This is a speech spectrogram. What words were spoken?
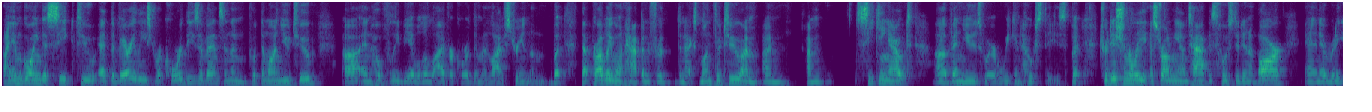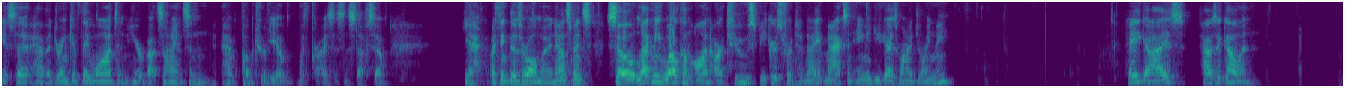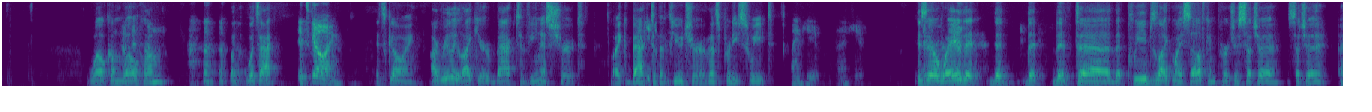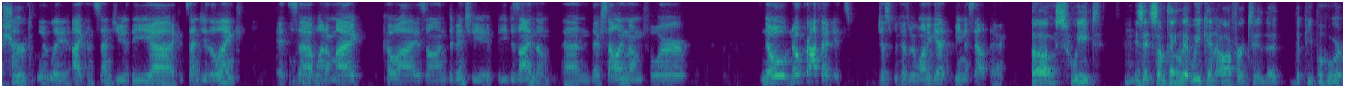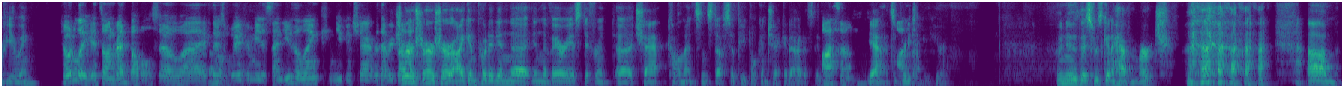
I am going to seek to, at the very least, record these events and then put them on YouTube uh, and hopefully be able to live record them and live stream them. But that probably won't happen for the next month or two. I'm I'm I'm seeking out uh, venues where we can host these. But traditionally, Astronomy on Tap is hosted in a bar, and everybody gets to have a drink if they want and hear about science and have pub trivia with prizes and stuff. So, yeah, I think those are all my announcements. So, let me welcome on our two speakers for tonight. Max and Amy, do you guys want to join me? Hey, guys, how's it going? Welcome, welcome. what, what's that? It's going. It's going. I really like your Back to Venus shirt, like Back to the Future. That's pretty sweet. Thank you. Thank you. Is there a way that that that that uh, that plebes like myself can purchase such a such a, a shirt? Absolutely, I can send you the uh, I can send you the link. It's uh, one of my co-Is on Da Vinci. He designed them, and they're selling them for no no profit. It's just because we want to get Venus out there. Oh, sweet! Mhm. Is it something that we can offer to the the people who are viewing? Totally, it's on Redbubble. So uh, if there's a Oh. way for me to send you the link and you can share it with everybody. Sure, sure, sure. I can put it in the in the various different uh, chat comments and stuff so people can check it out if they want. Awesome. Yeah, it's a pretty Awesome. shirt. Who knew this was going to have merch? um,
